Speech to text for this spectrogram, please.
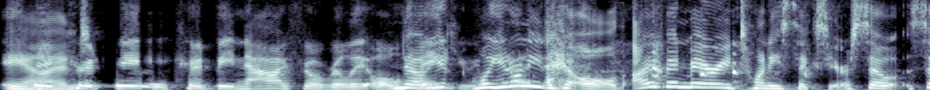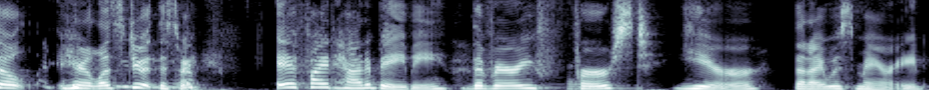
And it could be, could be. Now I feel really old. No, you, you, well, you don't need to feel old. I've been married 26 years. So, so here, let's do it this way. If I'd had a baby the very first year that I was married,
